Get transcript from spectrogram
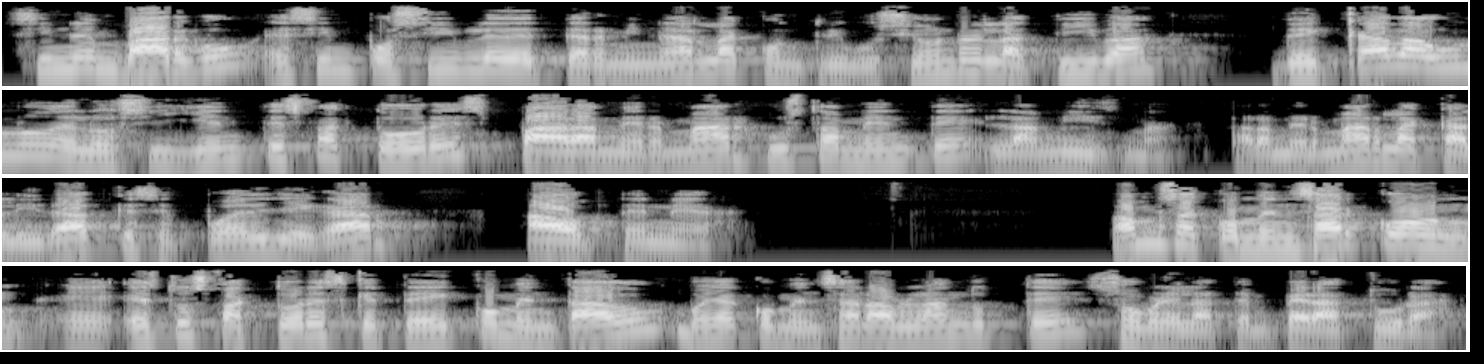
sin embargo, es imposible determinar la contribución relativa de cada uno de los siguientes factores para mermar justamente la misma, para mermar la calidad que se puede llegar a obtener. Vamos a comenzar con eh, estos factores que te he comentado. Voy a comenzar hablándote sobre la temperatura.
